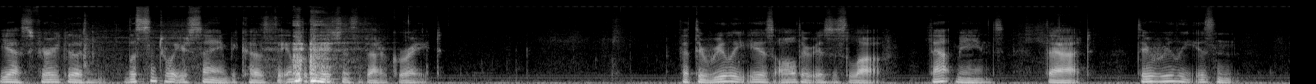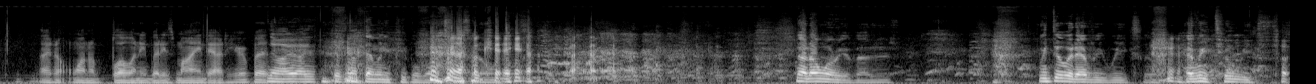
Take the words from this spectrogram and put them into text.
Yes, very good. Listen to what you're saying because the implications of that are great. That there really is, all there is is love. That means that there really isn't, I don't want to blow anybody's mind out here, but. No, I, I, there's not that many people watching. So don't okay. No, don't worry about it. We do it every week, so every two weeks. So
